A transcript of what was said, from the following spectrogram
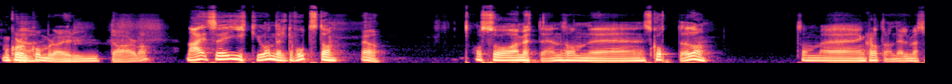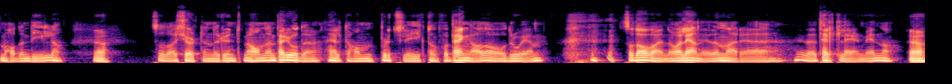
Men hvordan kommer du deg rundt der, da? Nei, så jeg gikk jo en del til fots, da. Ja. Og så møtte jeg en sånn eh, skotte, da. Som eh, en klatra en del med, som hadde en bil. da. Ja. Så da kjørte han rundt med han en periode, helt til han plutselig gikk tom for penger da, og dro hjem. så da var jeg nå alene i den der, eh, i det teltleiren min. da. ja.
